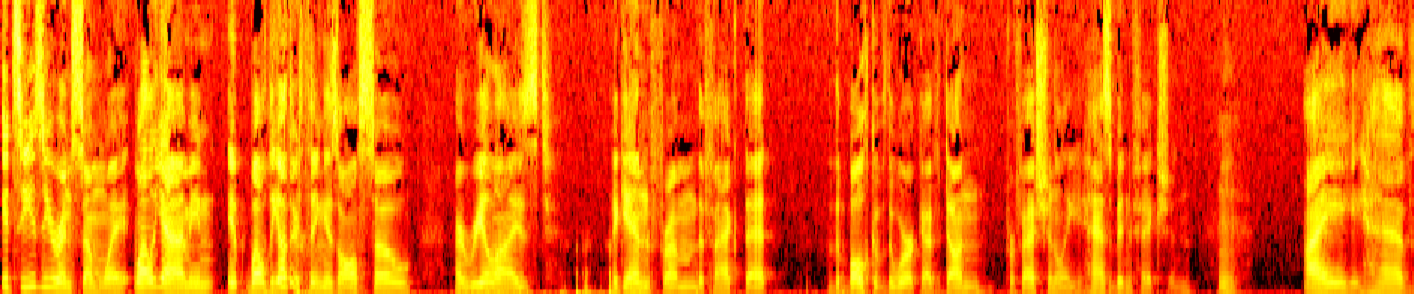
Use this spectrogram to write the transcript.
it's easier in some way. Well, yeah, I mean, it, well, the other thing is also I realized again from the fact that the bulk of the work I've done professionally has been fiction. Hmm. I have,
